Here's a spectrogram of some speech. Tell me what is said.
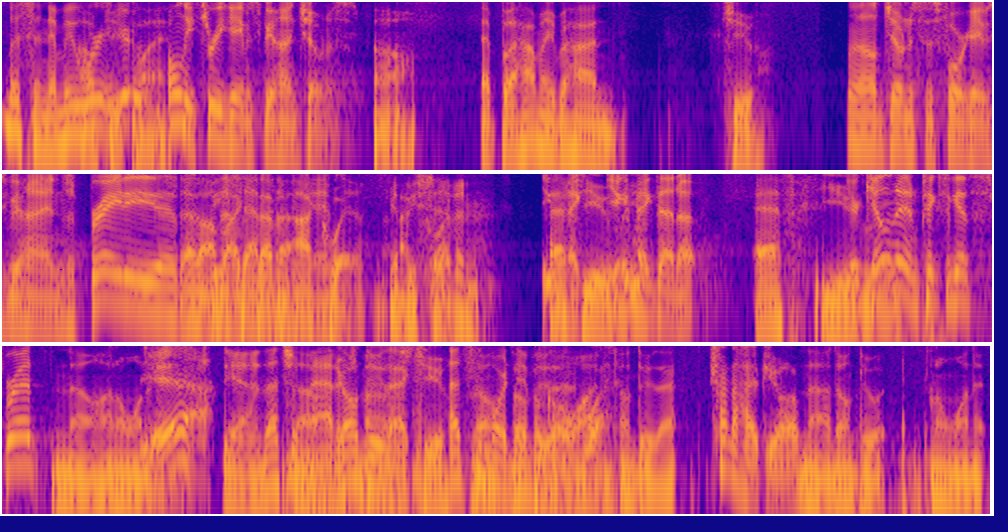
Listen. I mean, I'll we're you're- playing. Only three games behind Jonas. Oh, Eh, but how many behind Q? Well, Jonas is four games behind Brady. That So I'm like seven. seven. I quit. It'd be quit. seven. You can, F make, you, you can make that up. F you. You're killing it in picks against the spread. No, I don't want to. Yeah. Yeah, that's what No, matters. don't do that. Q. That's the Don't- more don't do difficult that. one. What? Don't do that. I'm trying to hype you up. No, don't do it. I don't want it.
